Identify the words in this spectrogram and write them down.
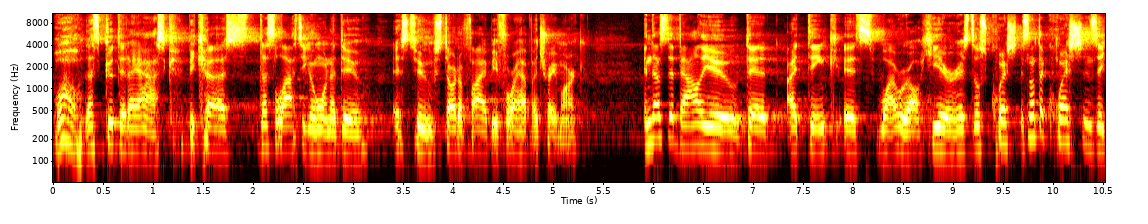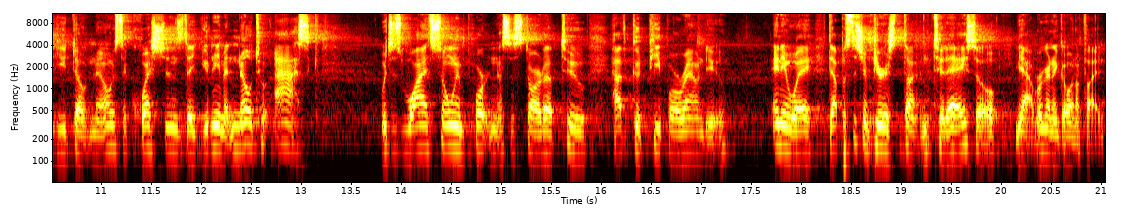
Whoa, that's good that I ask because that's the last thing I want to do is to start a fight before I have a trademark and that's the value that I think is why we're all here. Is those questions? It's not the questions that you don't know. It's the questions that you don't even know to ask, which is why it's so important as a startup to have good people around you. Anyway, the opposition period is done today, so yeah, we're gonna go in a fight.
